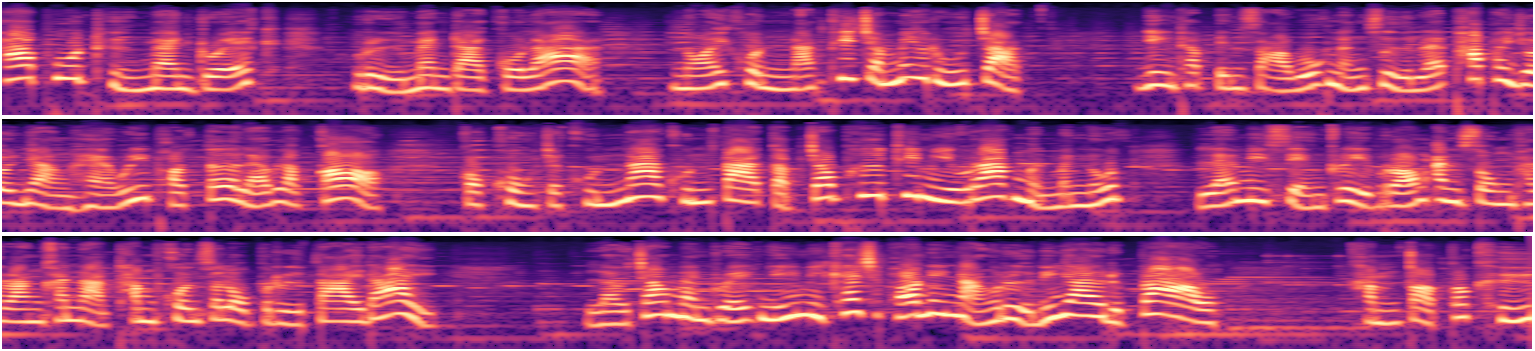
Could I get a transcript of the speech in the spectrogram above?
ถ้าพูดถึงแมนเดรกหรือแมนดาโกล่าน้อยคนนักที่จะไม่รู้จัก ยิ่งถ้าเป็นสาวกหนังสือและภาพยนตร์อย่างแฮร์รี่พอตเตอร์แล้วล่ะก็ ก็คงจะคุ้นหน้าคุ้นตากับเจ้าพืชที่มีรากเหมือนมนุษย์ และมีเสียงกรีดร้องอันทรงพลังขนาดทำคนสลบหรือตายได้ แล้วเจ้าแมนเดรกนี้มีแค่เฉพาะในหนังหรือนิยายหรือเปล่าคำตอบก็คือ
